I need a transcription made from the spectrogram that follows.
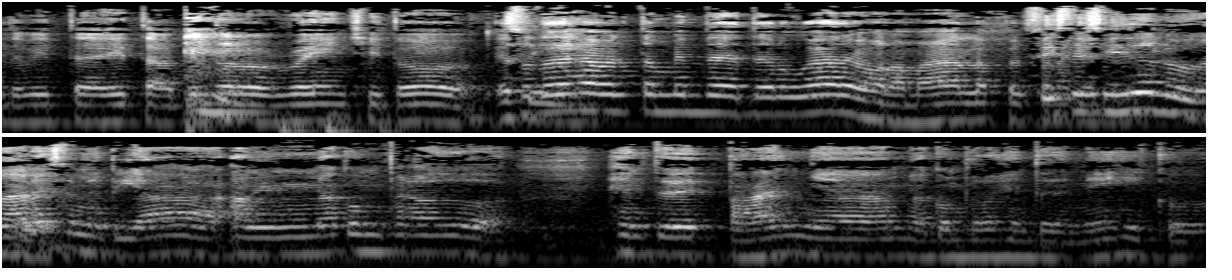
te viste ahí, estabas viendo los range y todo. ¿Eso Sí. te deja ver también de, de lugares o nada más las Sí, personas? sí, que- sí, de lugares se metía. A mí me ha comprado gente de España, me ha comprado gente de México,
